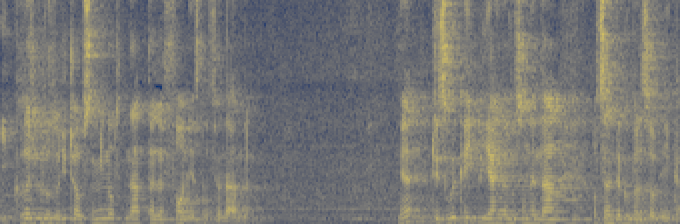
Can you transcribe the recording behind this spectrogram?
i ktoś go rozliczał z minut na telefonie stacjonarnym. Nie? Czyli zły KPI narzucony na ocenę tego pracownika.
